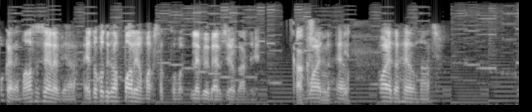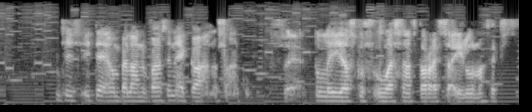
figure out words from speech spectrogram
kokeilemalla se selviää. Ei tuo kuitenkaan paljon maksa tuo levyversiokaan, niin why the hell, 20. why the hell not? Siis itse on pelannut vaan sen ekaan osan, kun se tuli joskus USA Storessa ilmaiseksi.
